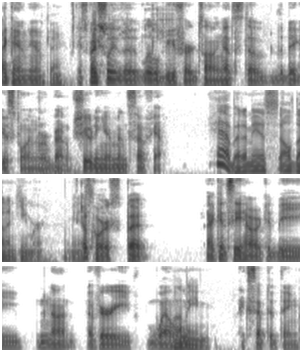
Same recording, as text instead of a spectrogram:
I can. Yeah, Okay. especially the Little Buford song. That's the the biggest one. We're about shooting him and stuff. Yeah, Yeah, but I mean, it's all done in humor. I mean, of course, but I can see how it could be not a very well, Well, I mean, accepted thing.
